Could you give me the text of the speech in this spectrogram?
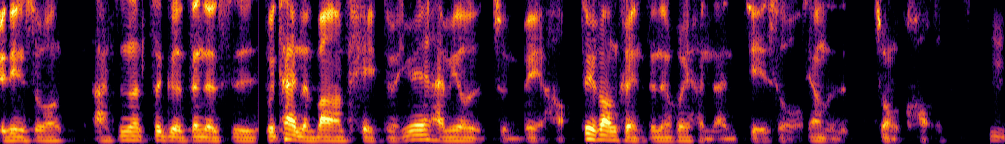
决定说啊，真的这个真的是不太能帮他配对，因为还没有准备好，对方可能真的会很难接受这样的状况。嗯，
